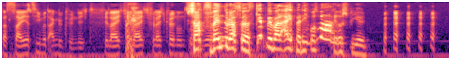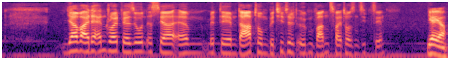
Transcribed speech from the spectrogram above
Das sei jetzt hiermit angekündigt. Vielleicht, vielleicht, vielleicht können uns. Schatz, unsere- wenn du das hörst, gib mir mein iPad. Ich muss Mario spielen. Ja, aber eine Android-Version ist ja ähm, mit dem Datum betitelt irgendwann 2017. Ja, ja.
